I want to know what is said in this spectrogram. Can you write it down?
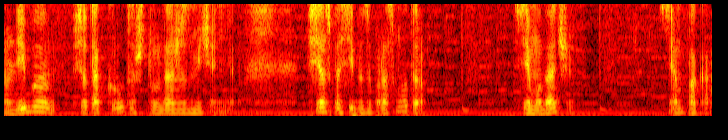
либо все так круто, что даже замечаний нет. Всем спасибо за просмотр, всем удачи, Всем пока.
